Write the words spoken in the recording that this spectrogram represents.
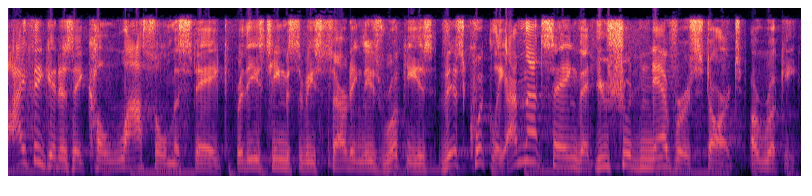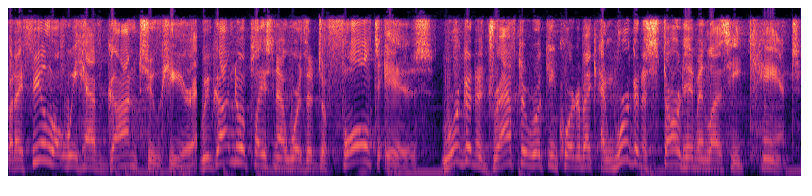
I think it is a colossal mistake for these teams to be starting these rookies this quickly. I'm not saying that you should never start a rookie, but I feel what we have gone to here, we've gotten to a place now where the default is we're going to draft a rookie quarterback and we're going to start him unless he can't.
